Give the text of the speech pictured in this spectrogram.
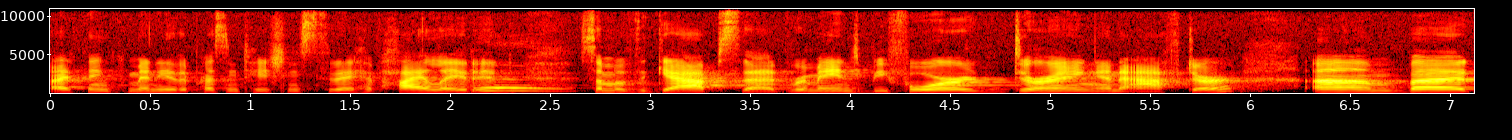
I think many of the presentations today have highlighted some of the gaps that remained before, during, and after. Um, but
